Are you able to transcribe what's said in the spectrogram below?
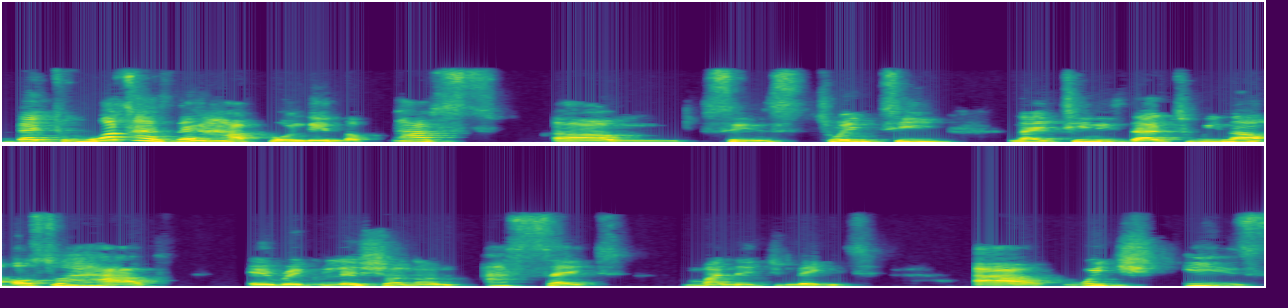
but what has then happened in the past um, since 2019 is that we now also have a regulation on asset management, uh, which is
